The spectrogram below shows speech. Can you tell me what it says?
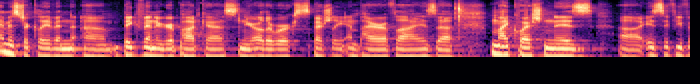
Hi, Mr. Klavan. Um, Big Vinegar podcast and your other works, especially Empire of Lies. Uh, my question is, uh, is if you've,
